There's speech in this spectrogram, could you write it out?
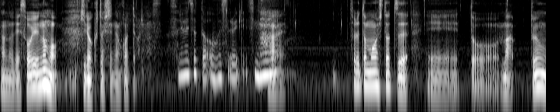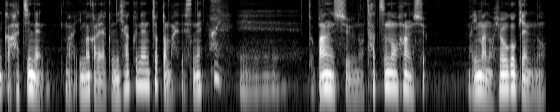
なのでそういうのも記録として残っております。それはちょっと面白いですね。はい。それともう一つ、えーっとまあ文化8年、まあ今から約200年ちょっと前ですね。はい。えーっと播州の辰野藩主、まあ今の兵庫県の、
